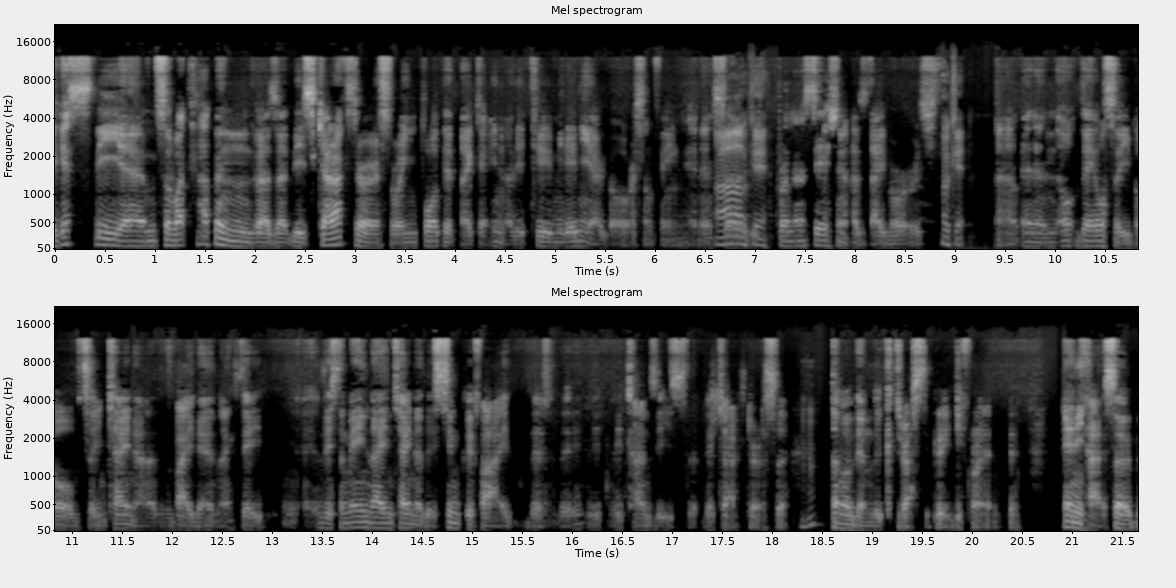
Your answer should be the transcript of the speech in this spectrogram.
I guess the um, so what happened was that these characters were imported like you know the two millennia ago or something, and then so Ah, okay. the pronunciation has diverged. Okay. Um, and then they also evolved. So in China, by then, like they, this the mainline China, they simplified the the, the, the kanjis, the, characters. Mhm. some of them look drastically different. Anyhow, so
